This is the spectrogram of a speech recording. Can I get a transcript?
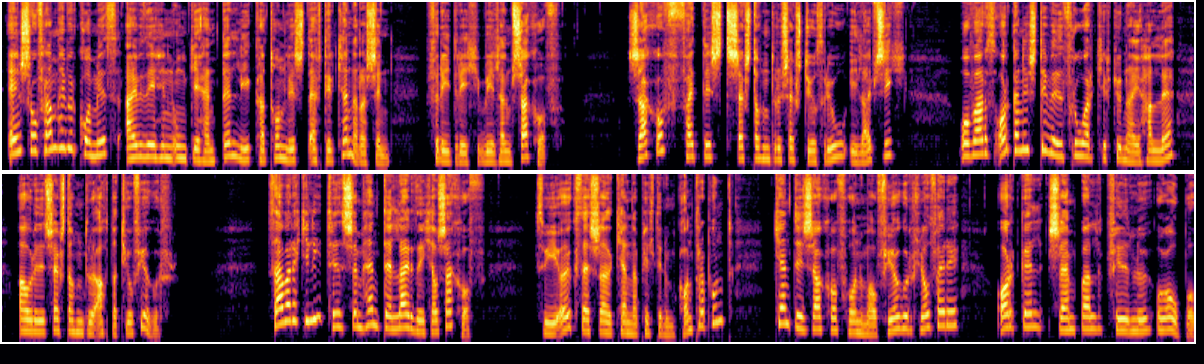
Eins og framhefur komið æfði hinn ungi Hendel líka tónlist eftir kennara sinn, Frídrich Wilhelm Sackhoff. Sackhoff fættist 1663 í Leipzig og varð organisti við frúarkirkjuna í Halle árið 1684. Það var ekki lítið sem Hendel lærði hjá Sackhoff, því auk þess að kenna piltinum kontrapunt, kendi Sackhoff honum á fjögur hljóðfæri, orgel, sembal, fiðlu og óbó.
